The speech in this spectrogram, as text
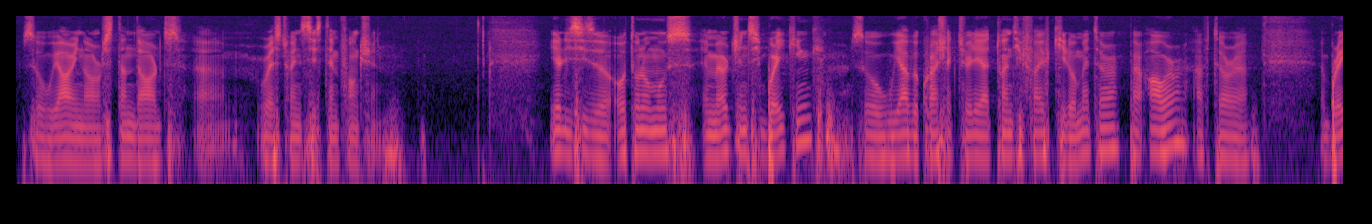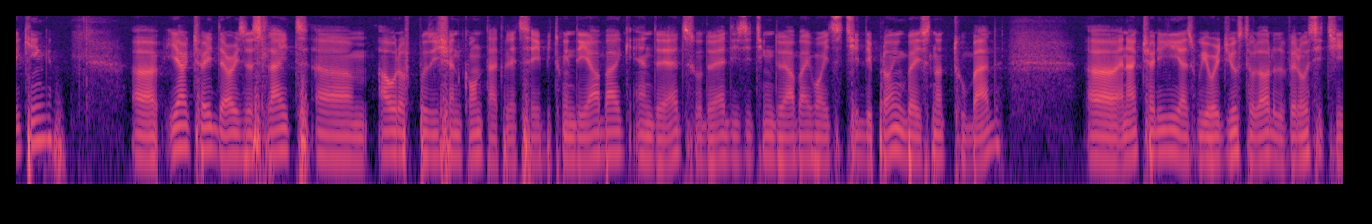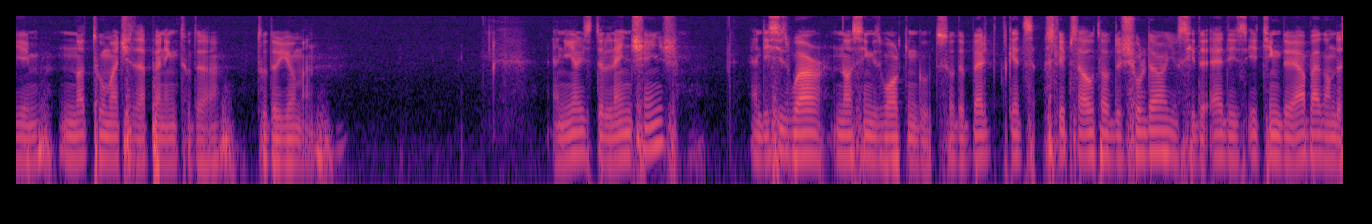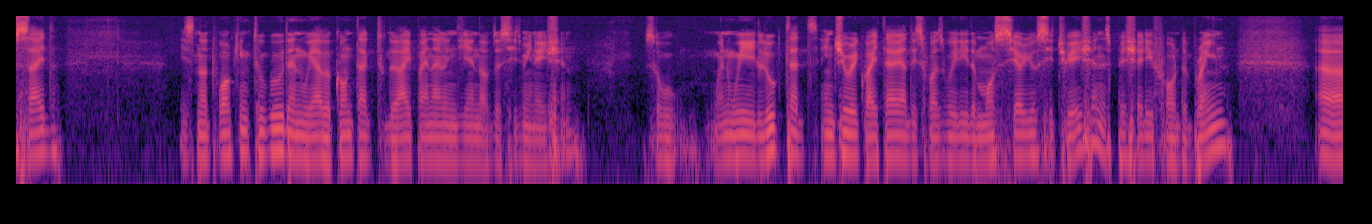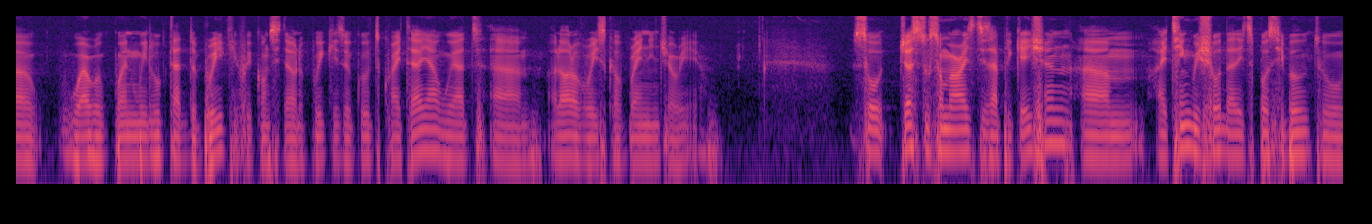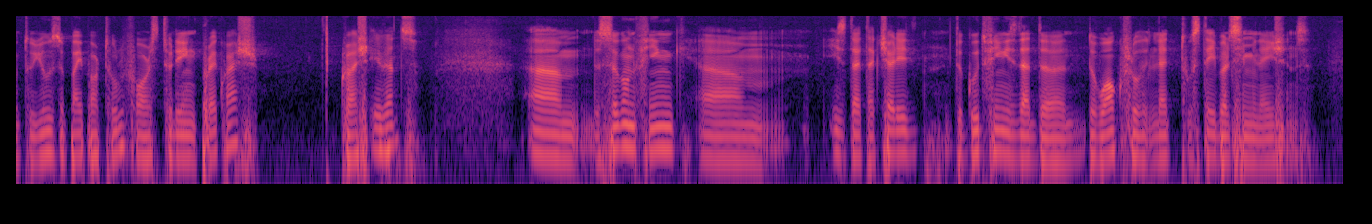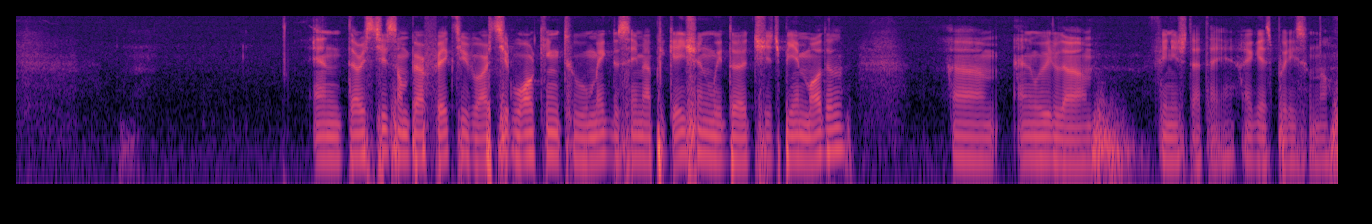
So we are in our standard um, restraint system function. Here this is uh, autonomous emergency braking. So we have a crash actually at 25 km per hour after uh, braking. Uh, here actually there is a slight um, out of position contact, let's say, between the airbag and the head. So the head is hitting the airbag while it's still deploying, but it's not too bad. Uh, and actually, as we reduced a lot of the velocity, not too much is happening to the to the human. And here is the lane change and this is where nothing is working good. So the belt gets slips out of the shoulder, you see the head is hitting the airbag on the side, it's not working too good, and we have a contact to the eye panel in the end of the simulation. So when we looked at injury criteria, this was really the most serious situation, especially for the brain. Uh, where we, when we looked at the BRIC, if we consider the BRIC is a good criteria, we had um, a lot of risk of brain injury here so just to summarize this application, um, I think we showed that it's possible to, to use the Piper tool for studying pre-crash crash events. Um, the second thing um, is that actually the good thing is that the, the workflow led to stable simulations. And there is still some perspective. We are still working to make the same application with the GHBM model. Um, and we'll um, finish that, I, I guess, pretty soon now.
